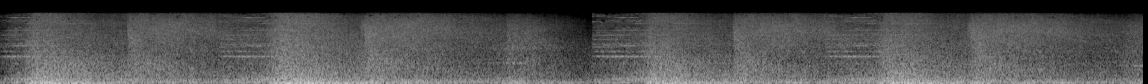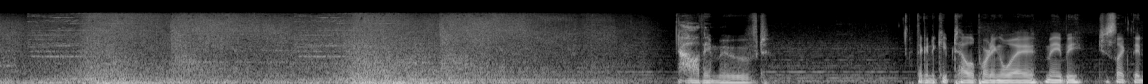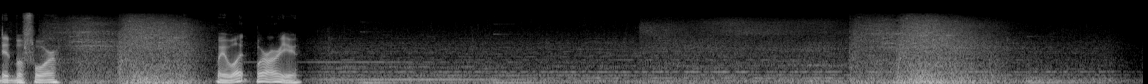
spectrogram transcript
Teleporting away, maybe, just like they did before. Wait, what? Where are you?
